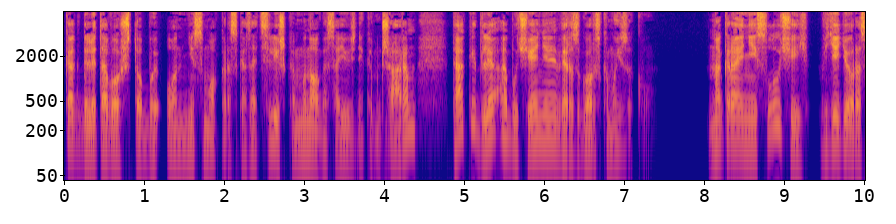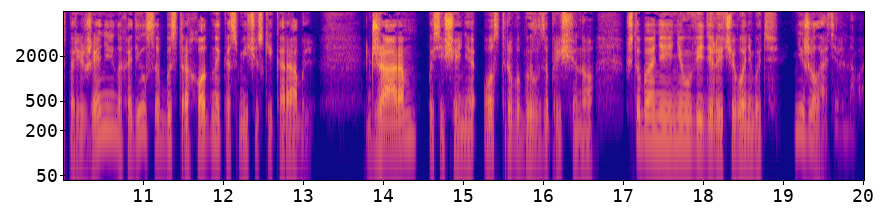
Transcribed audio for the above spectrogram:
как для того, чтобы он не смог рассказать слишком много союзникам Джарам, так и для обучения версгорскому языку. На крайний случай в ее распоряжении находился быстроходный космический корабль — Джарам посещение острова было запрещено, чтобы они не увидели чего-нибудь нежелательного.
